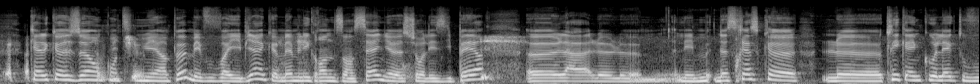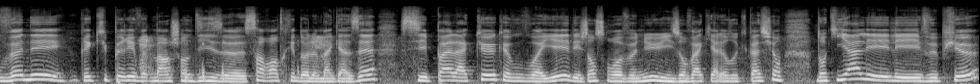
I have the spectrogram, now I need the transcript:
Quelques-uns ont continué un peu, mais vous voyez bien que même les grandes enseignes sur les hyper, la- le, le- les- ne serait-ce que le click and collect où vous venez récupérer votre marchandise sans rentrer dans le magasin, c'est pas la queue que vous voyez. Les gens sont revenus, ils ont vaqué à leurs occupations. Donc il y a les, les vœux pieux.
